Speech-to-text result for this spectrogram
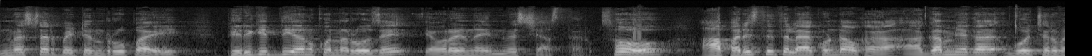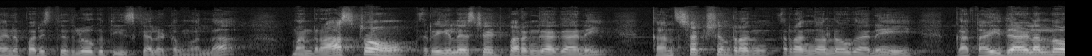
ఇన్వెస్టర్ పెట్టిన రూపాయి పెరిగిద్ది అనుకున్న రోజే ఎవరైనా ఇన్వెస్ట్ చేస్తారు. సో ఆ పరిస్థితి లేకుండా ఒక అగమ్య గోచరమైన పరిస్థితిలోకి తీసుకెళ్ళటం వల్ల మన రాష్ట్రం రియల్ ఎస్టేట్ పరంగా కానీ కన్స్ట్రక్షన్ రంగ రంగంలో కానీ గత ఐదేళ్ళలో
